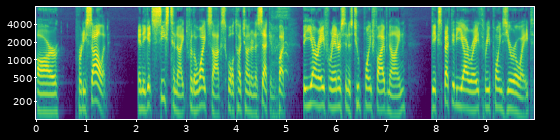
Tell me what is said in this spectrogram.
are pretty solid. And he gets ceased tonight for the White Sox, who I'll touch on in a second. But the ERA for Anderson is 2.59. The expected ERA, 3.08.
